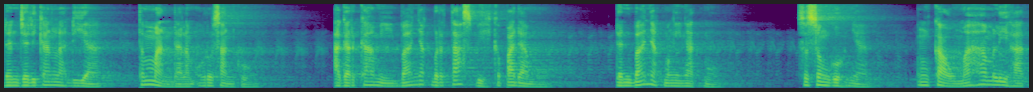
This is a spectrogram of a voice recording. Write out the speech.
dan jadikanlah dia teman dalam urusanku agar kami banyak bertasbih kepadamu dan banyak mengingatmu. Sesungguhnya engkau maha melihat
